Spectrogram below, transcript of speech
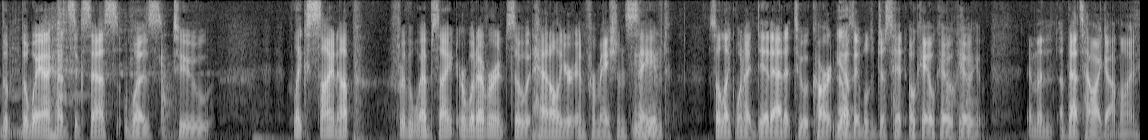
the the way I had success was to like sign up for the website or whatever, and so it had all your information saved. So like when I did add it to a cart, I Mm-hmm. Yep. was able to just hit okay, okay, okay, okay, and then that's how I got mine.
